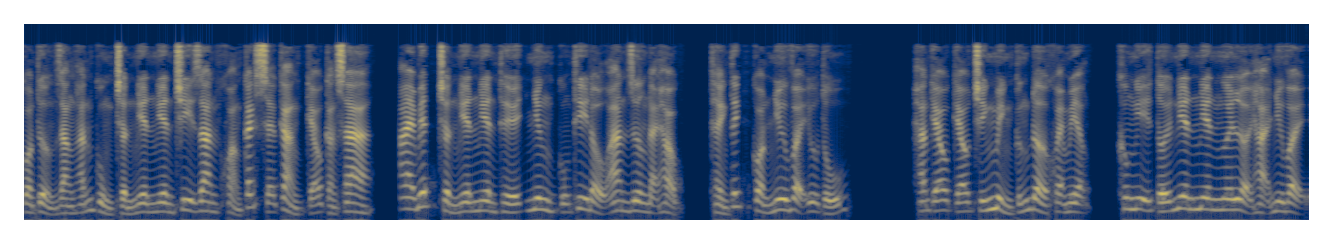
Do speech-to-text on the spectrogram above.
còn tưởng rằng hắn cùng Trần Niên Niên chi gian khoảng cách sẽ càng kéo càng xa, ai biết Trần Niên Niên thế nhưng cũng thi đậu An Dương Đại học, thành tích còn như vậy ưu tú. Hắn kéo kéo chính mình cứng đờ khoe miệng, không nghĩ tới Niên Niên ngươi lợi hại như vậy,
